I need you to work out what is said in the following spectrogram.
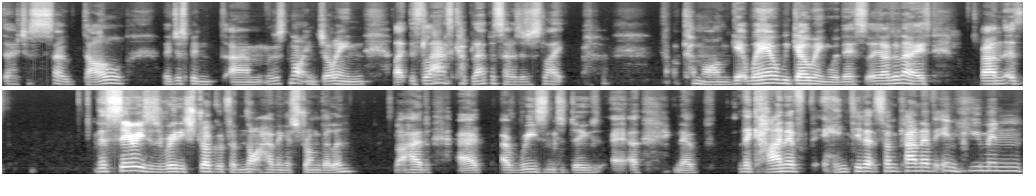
they're just so dull. They've just been um, just not enjoying like this last couple episodes are just like, oh, come on, get where are we going with this? I don't know. It's, um, the series has really struggled from not having a strong villain. Not had a, a reason to do, uh, you know, they kind of hinted at some kind of inhuman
